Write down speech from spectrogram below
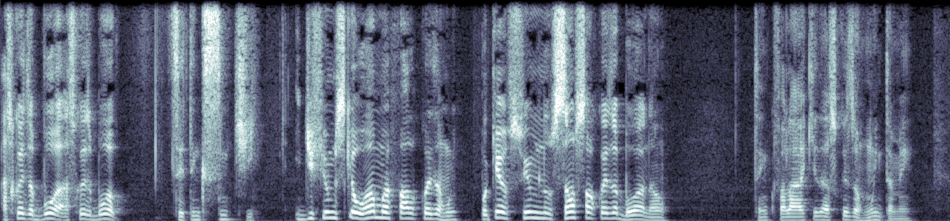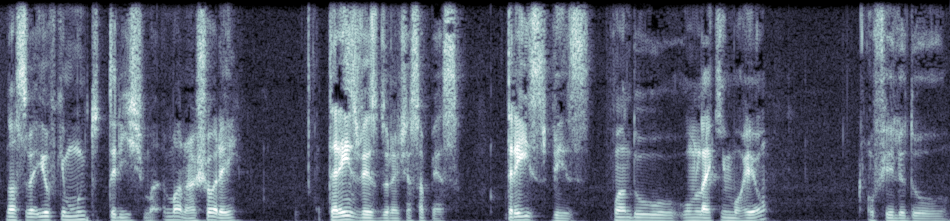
As coisas boas, as coisas boas, você tem que sentir. E de filmes que eu amo, eu falo coisa ruim. Porque os filmes não são só coisa boa, não. Tem que falar aqui das coisas ruins também. Nossa, velho, eu fiquei muito triste, mano. Eu chorei. Três vezes durante essa peça. Três vezes. Quando o molequinho morreu, o filho do,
